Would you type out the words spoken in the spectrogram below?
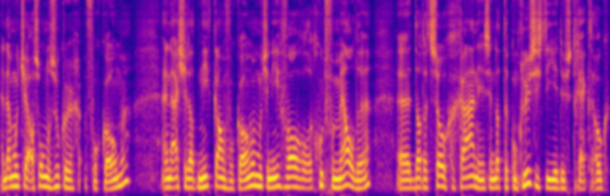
En daar moet je als onderzoeker voorkomen. En als je dat niet kan voorkomen, moet je in ieder geval goed vermelden uh, dat het zo gegaan is en dat de conclusies die je dus trekt ook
